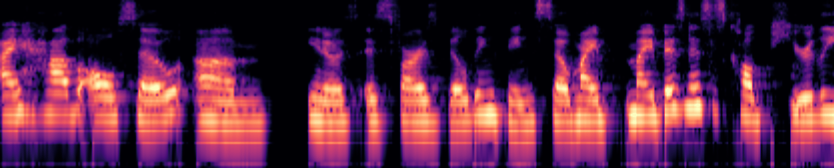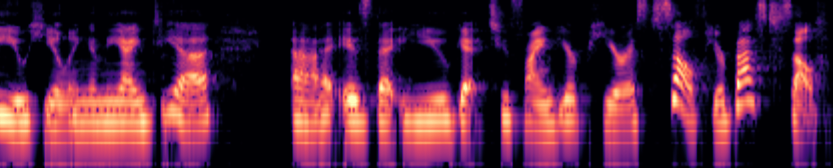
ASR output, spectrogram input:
I have also, um, you know as, as far as building things. So my my business is called purely you healing and the idea uh, is that you get to find your purest self, your best self.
